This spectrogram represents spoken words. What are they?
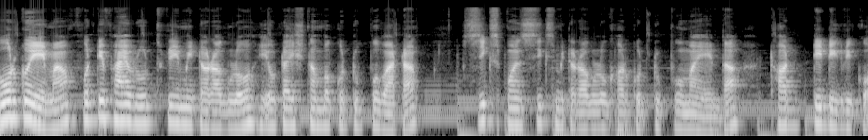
फोरको एमा forty five root three metre अग्लो एउटा स्तम्भको टुप्पोबाट सिक्स पोइन्ट सिक्स मिटर अग्लो घरको टुप्पोमा हेर्दा थर्टी डिग्रीको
